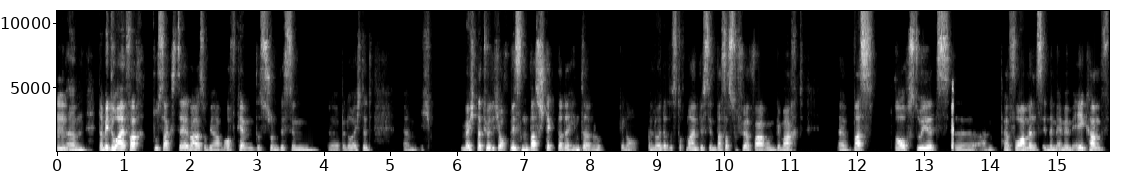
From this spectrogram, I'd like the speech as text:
Mhm. Ähm, damit du einfach, du sagst selber, also wir haben Off-Cam das schon ein bisschen äh, beleuchtet. Ähm, ich möchte natürlich auch wissen, was steckt da dahinter. Ne? Genau, erläutert es doch mal ein bisschen, was hast du für Erfahrungen gemacht? Äh, was brauchst du jetzt äh, an Performance in einem MMA-Kampf,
